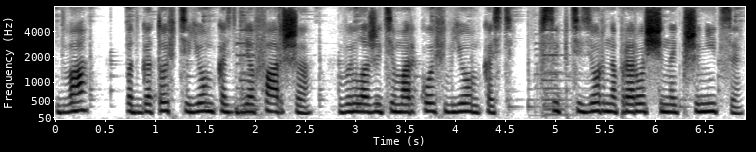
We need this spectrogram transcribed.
2. Подготовьте емкость для фарша, выложите морковь в емкость, всыпьте зерна пророщенной пшеницы,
